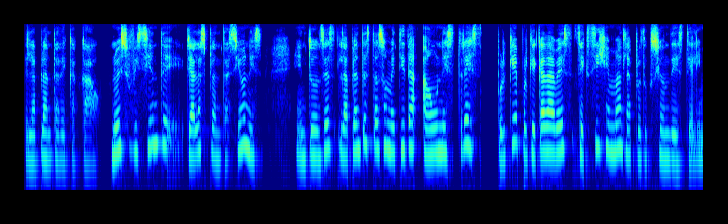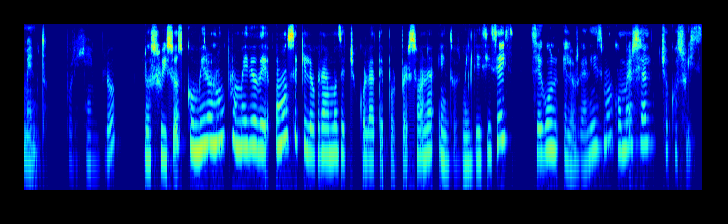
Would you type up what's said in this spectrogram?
de la planta de cacao. No es suficiente ya las plantaciones. Entonces la planta está sometida a un estrés. ¿Por qué? Porque cada vez se exige más la producción de este alimento. Por ejemplo, los suizos comieron un promedio de 11 kilogramos de chocolate por persona en 2016, según el organismo comercial ChocoSuisse.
